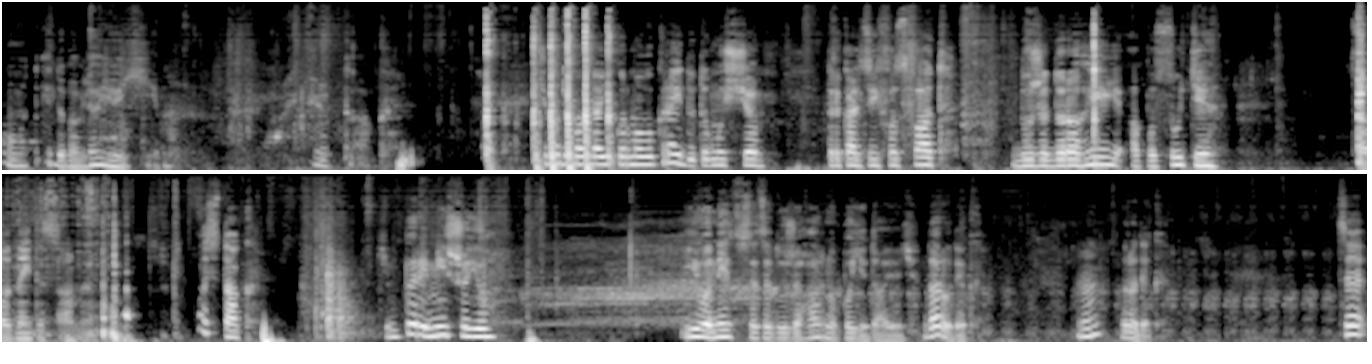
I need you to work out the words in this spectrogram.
От, і додаю їм. Отак. Чому додаю кормову крейду? Тому що трикальцій фосфат дуже дорогий, а по суті це одне й те саме. Ось так. Чим перемішую. І вони все це дуже гарно поїдають. Да, Рудик? А? Рудик. Це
